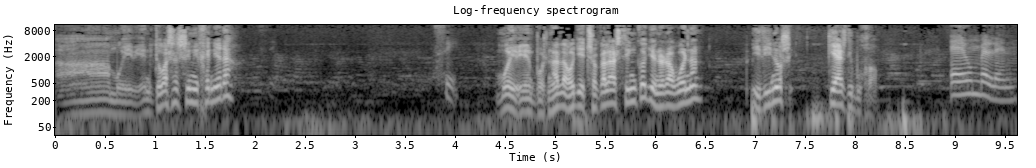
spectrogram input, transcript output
Ah, muy bien. ¿Tú vas a ser ingeniera? Sí. Muy bien, pues nada, oye, choca a las cinco y enhorabuena. Y dinos, ¿qué has dibujado? Eh, un Belén.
